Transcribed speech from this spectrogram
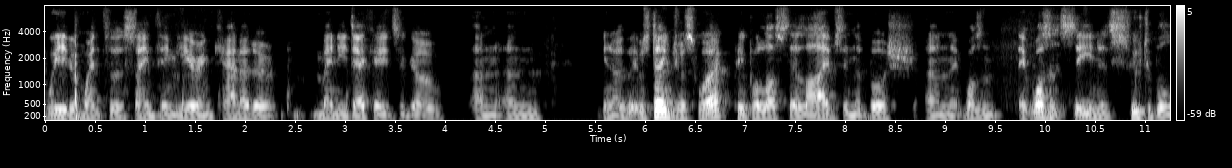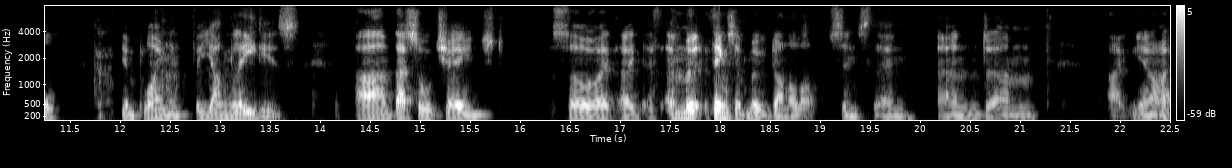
we even went through the same thing here in Canada many decades ago, and and you know it was dangerous work. People lost their lives in the bush, and it wasn't it wasn't seen as suitable employment for young ladies. Um, that's all changed so I, I, I, things have moved on a lot since then, and um, I, you know,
